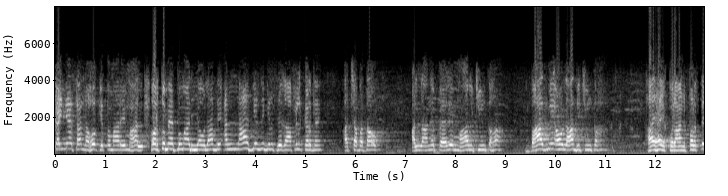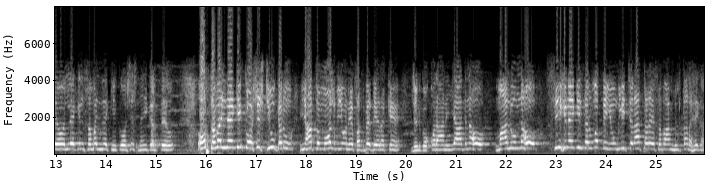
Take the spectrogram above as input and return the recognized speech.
کہیں ایسا نہ ہو کہ تمہارے مال اور تمہیں تمہاری اولاد اللہ کے ذکر سے غافل کر دیں۔ اچھا بتاؤ، اللہ نے پہلے مال کیوں کہا؟ بعد میں اولاد کیوں کہا؟ ہائے ہائے قرآن پڑھتے ہو لیکن سمجھنے کی کوشش نہیں کرتے ہو اور سمجھنے کی کوشش کیوں کروں؟ یہاں تو مولویوں نے فتوے دے رکھے ہیں جن کو قرآن یاد نہ ہو، معلوم نہ ہو، سیکھنے کی ضرورت نہیں، انگلی چلاتا رہے، ثواب ملتا رہے گا۔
